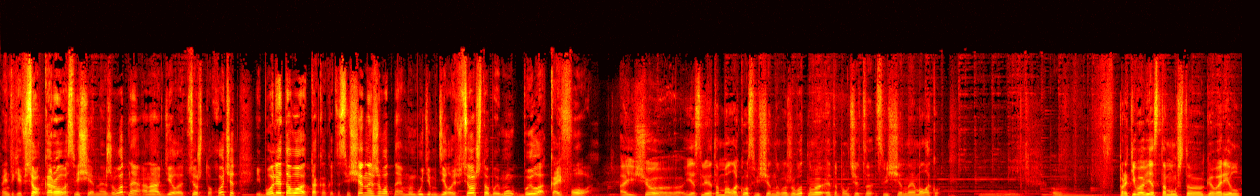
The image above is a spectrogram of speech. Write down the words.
они такие, все, корова священное животное, она делает все, что хочет, и более того, так как это священное животное, мы будем делать все, чтобы ему было кайфово. А еще, если это молоко священного животного, это получается священное молоко. В противовес тому, что говорил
